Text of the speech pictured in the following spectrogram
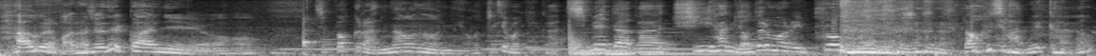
사학을 받아줘야 될 거 아니에요 집 밖을 안 나오는 언니, 어떻게 바뀔까? 집에다가 쥐 한 8마리 풀어두면 나오지 않을까요?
